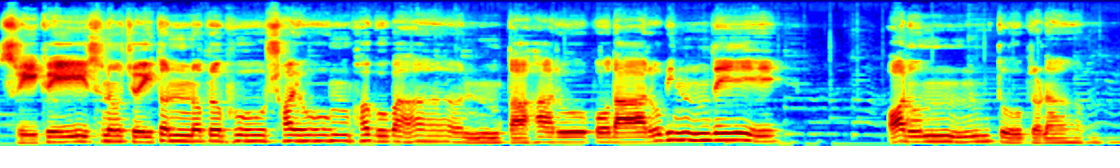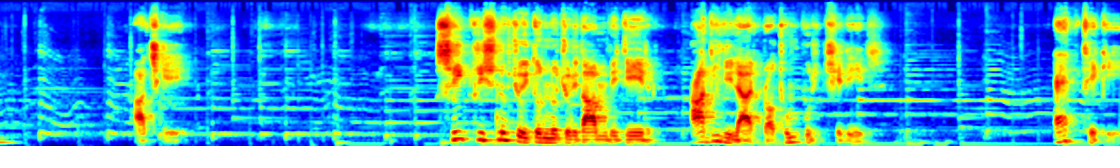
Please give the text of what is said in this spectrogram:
শ্রীকৃষ্ণ চৈতন্য প্রভু স্বয়ং ভগবান তাহার পদার বিন্দে অনন্ত প্রণাম। আজকে শ্রীকৃষ্ণ চৈতন্য চরিতামৃতের আদিলীলার প্রথম পরিচ্ছেদের। এক থেকে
